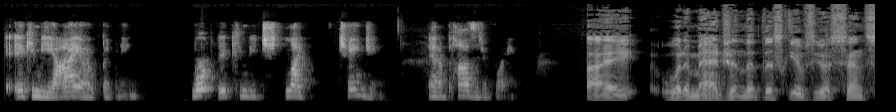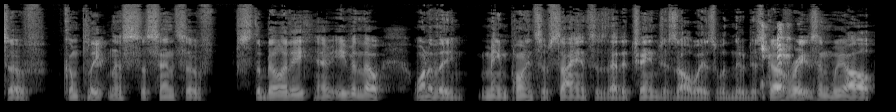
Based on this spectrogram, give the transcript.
it can be eye opening. It can be ch- life changing in a positive way. I would imagine that this gives you a sense of completeness, a sense of stability, uh, even though one of the main points of science is that it changes always with new discoveries, and we all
